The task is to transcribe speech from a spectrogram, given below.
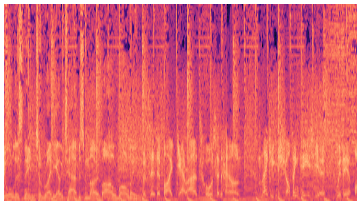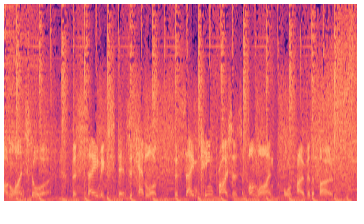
You're listening to Radio TAB's Mobile Rolling, presented by Garrard's Horse and Hound, making shopping easier with their online store. The same extensive catalogue, the same keen prices online or over the phone.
